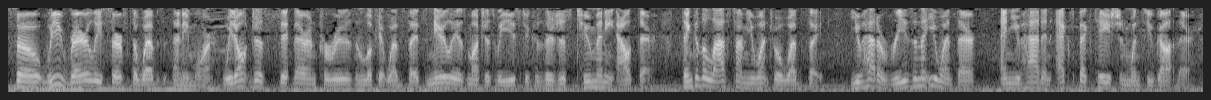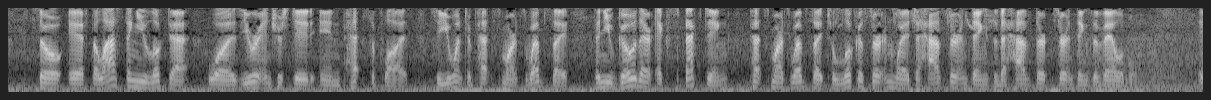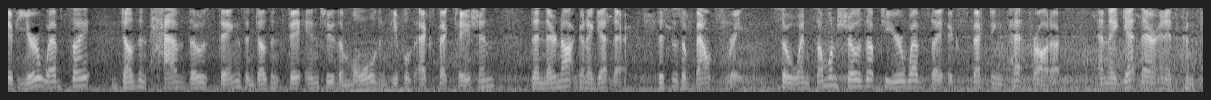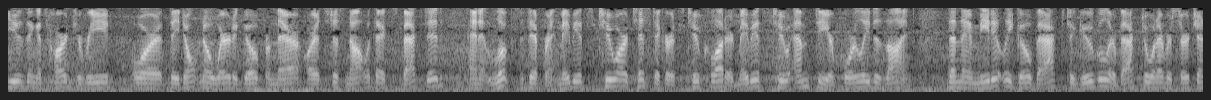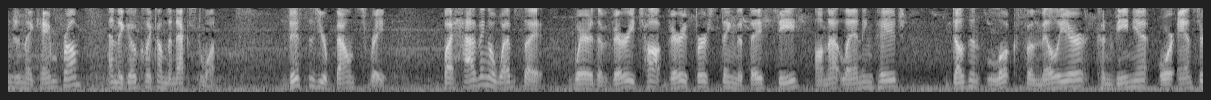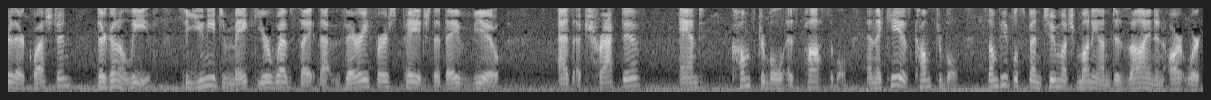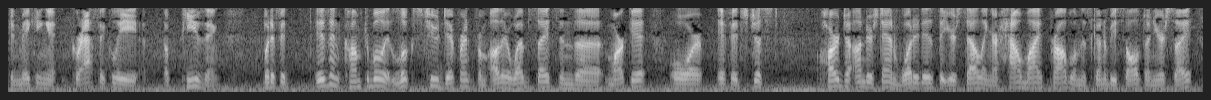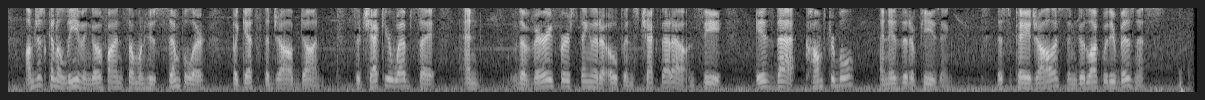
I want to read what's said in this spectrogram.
So we rarely surf the webs anymore. We don't just sit there and peruse and look at websites nearly as much as we used to because there's just too many out there. Think of the last time you went to a website. You had a reason that you went there and you had an expectation once you got there. So if the last thing you looked at was you were interested in pet supplies, so you went to PetSmart's website, then you go there expecting PetSmart's website to look a certain way, to have certain things, and to have certain things available. If your website doesn't have those things and doesn't fit into the mold and people's expectations, then they're not going to get there. This is a bounce rate. So when someone shows up to your website expecting pet products and they get there and it's confusing, it's hard to read, or they don't know where to go from there, or it's just not what they expected and it looks different. Maybe it's too artistic or it's too cluttered. Maybe it's too empty or poorly designed. Then they immediately go back to Google or back to whatever search engine they came from and they go click on the next one. This is your bounce rate. By having a website where the very top, very first thing that they see on that landing page doesn't look familiar, convenient, or answer their question, they're going to leave. So you need to make your website, that very first page that they view, as attractive and comfortable as possible. And the key is comfortable. Some people spend too much money on design and artwork and making it graphically appeasing. But if it isn't comfortable, it looks too different from other websites in the market, or if it's just hard to understand what it is that you're selling or how my problem is going to be solved on your site, I'm just to leave and go find someone who's simpler but gets the job done. So check your website and the very first thing that it opens, check that out and see is that comfortable and is it appeasing? This is Paige Hollis and good luck with your business.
